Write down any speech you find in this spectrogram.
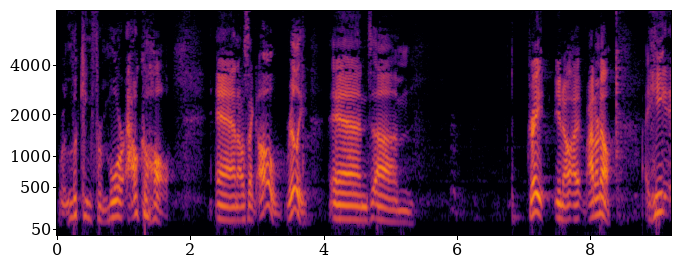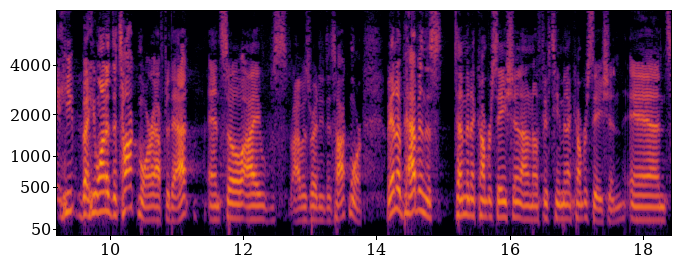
"We're looking for more alcohol." And I was like, "Oh, really?" And um, great, you know, I, I don't know. He he, but he wanted to talk more after that, and so I was I was ready to talk more. We ended up having this 10 minute conversation, I don't know, 15 minute conversation. And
